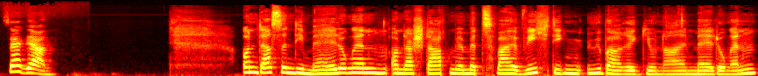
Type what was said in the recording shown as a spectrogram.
Sehr gern. Und das sind die Meldungen und da starten wir mit zwei wichtigen überregionalen Meldungen.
